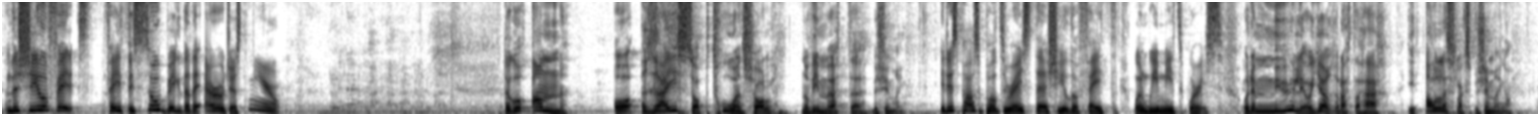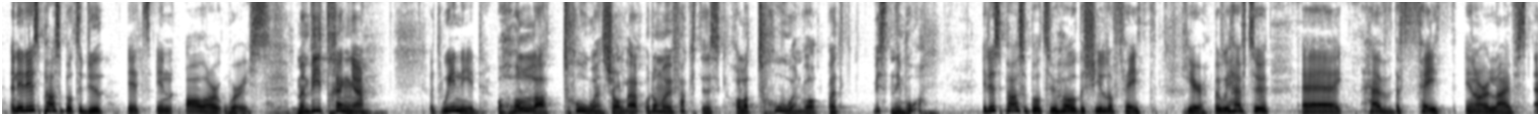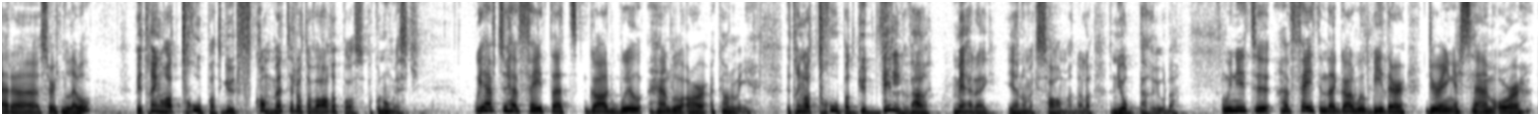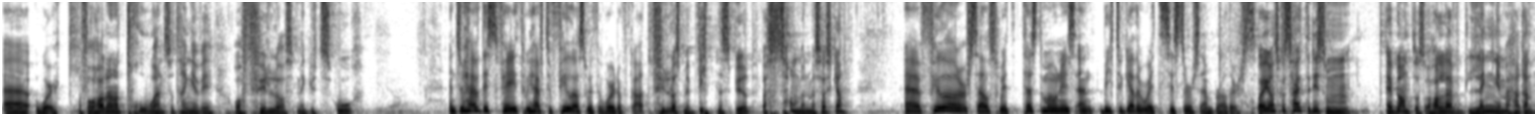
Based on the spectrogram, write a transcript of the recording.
And the shield of faith, faith is so big that the arrow just. Det går an å reise opp troens skjold når vi møter bekymring. It is possible to raise the shield of faith when we meet worries. Og det er mulig å gjøre dette her i alle slags bekymringer. And it is possible to do it in all our worries. Men vi trenger But we need å holde troens skjold der, og da må vi faktisk holde troen vår på et visst nivå. It is possible to hold the shield of faith here, but we have to uh, have the faith in our lives at a certain level. Vi trenger å ha tro på at Gud kommer til å ta vare på oss økonomisk. We have to have faith that God will handle our economy. Vi trenger å ha tro på at Gud vil være med deg gjennom eksamen eller en jobbperiode. We need to have faith in that God will be there during exam or uh, work. Og For å ha denne troen så trenger vi å fylle oss med Guds ord. And to have this faith, we have to fill us with the Word of God. Fylle oss med vitnesbyrd. Være sammen med søsken. Uh, fill ourselves with testimonies and be together with sisters and brothers. Og Jeg ønsker å si til de som er blant oss og har levd lenge med Herren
